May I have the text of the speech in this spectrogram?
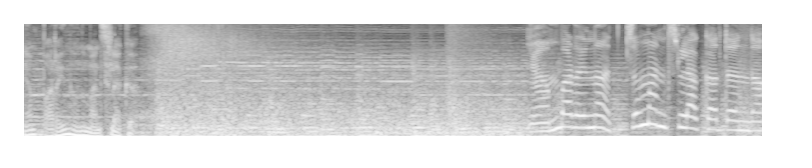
ഞാൻ പറയുന്നൊന്ന് മനസ്സിലാക്കുക ഞാൻ പറയുന്ന അച്ഛൻ മനസ്സിലാക്കാത്ത എന്താ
